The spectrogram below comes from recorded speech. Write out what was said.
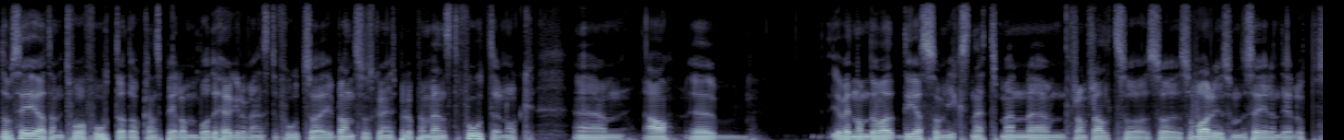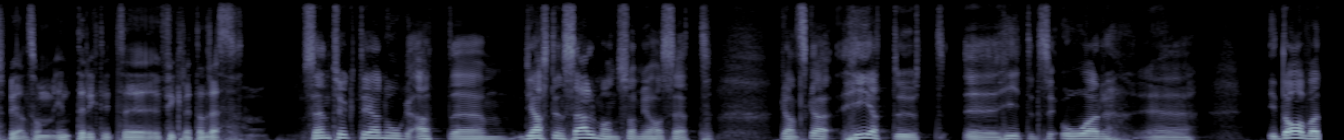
de säger ju att han är tvåfotad och kan spela med både höger och vänster fot, så ibland så ska han ju spela upp en vänsterfoten och ehm, ja, eh, jag vet inte om det var det som gick snett, men eh, framförallt så, så, så var det ju som du säger en del uppspel som inte riktigt eh, fick rätt adress. Sen tyckte jag nog att eh, Justin Salmon, som jag har sett ganska het ut eh, hittills i år, eh, idag var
